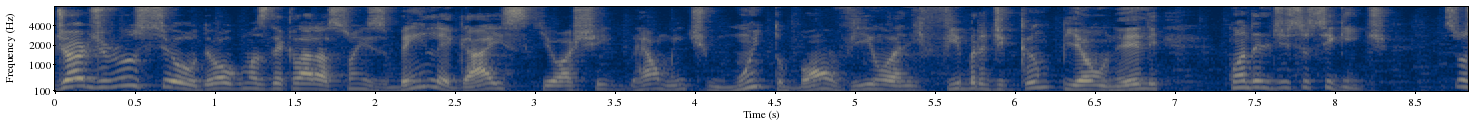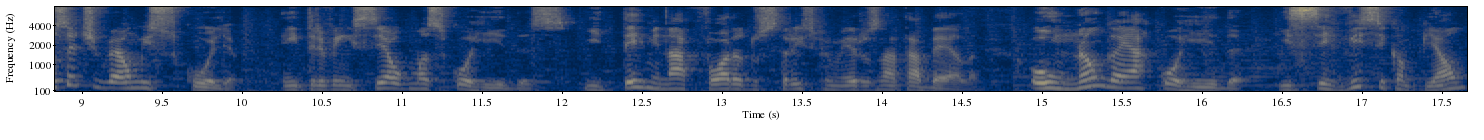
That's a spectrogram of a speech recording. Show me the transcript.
George Russell deu algumas declarações bem legais que eu achei realmente muito bom, vi ali fibra de campeão nele, quando ele disse o seguinte: se você tiver uma escolha entre vencer algumas corridas e terminar fora dos três primeiros na tabela, ou não ganhar corrida e ser vice-campeão,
